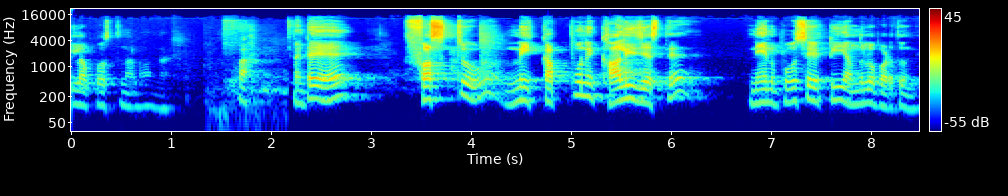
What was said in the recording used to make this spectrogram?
ఇలా పోస్తున్నాను అన్నాడు. అంటే ఫస్ట్ మీ కప్పుని ఖాళీ చేస్తే నేను పోసే టీ అందులో పడుతుంది.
